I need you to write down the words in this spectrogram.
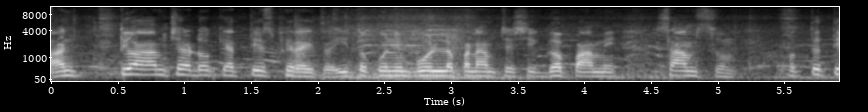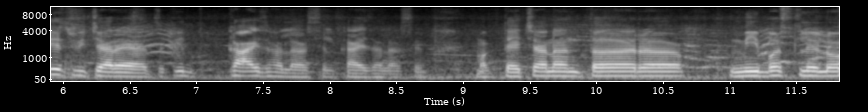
आणि त्यो आमच्या डोक्यात तेच फिरायचं. इथं कोणी बोललं पण आमच्याशी गप आम्ही सामसूम. फक्त तेच विचारायचं की काय झालं असेल काय झालं असेल. मग त्याच्यानंतर मी बसलेलो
